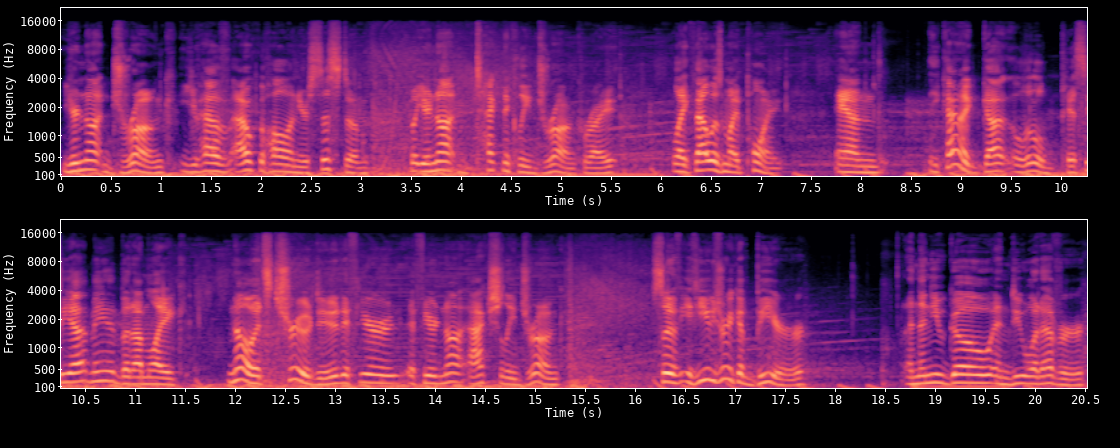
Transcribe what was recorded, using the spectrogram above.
you're not drunk, you have alcohol in your system, but you're not technically drunk, right? Like, that was my point. And he kind of got a little pissy at me, but I'm like, no, it's true, dude. If you're if you're not actually drunk, so if, if you drink a beer and then you go and do whatever,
